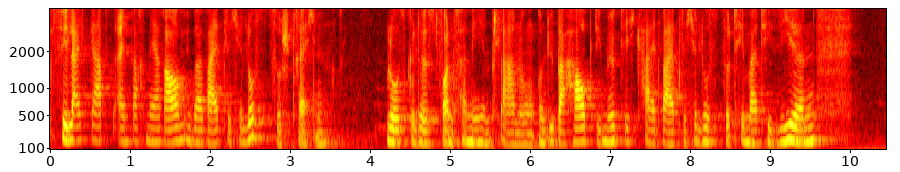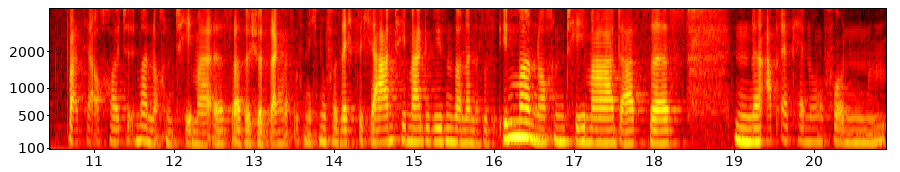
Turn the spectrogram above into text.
vielleicht gab es einfach mehr Raum, über weibliche Lust zu sprechen losgelöst von Familienplanung und überhaupt die Möglichkeit, weibliche Lust zu thematisieren, was ja auch heute immer noch ein Thema ist. Also ich würde sagen, das ist nicht nur vor 60 Jahren Thema gewesen, sondern es ist immer noch ein Thema, dass es eine Aberkennung von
